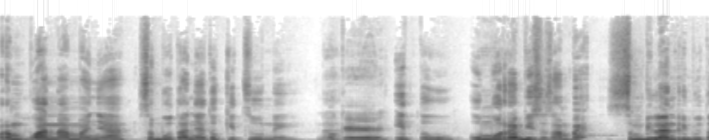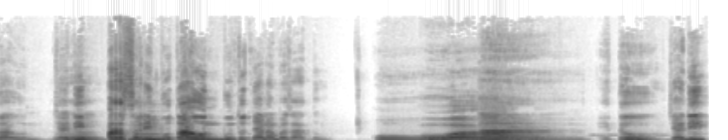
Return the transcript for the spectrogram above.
perempuan namanya sebutannya tuh kitsune. Nah, Oke. itu umurnya bisa sampai 9000 tahun. Jadi per 1000 tahun buntutnya nambah satu. oh Wah. Nah, itu. Jadi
